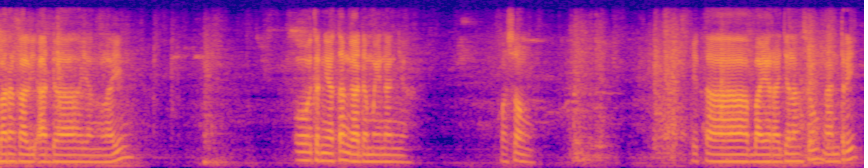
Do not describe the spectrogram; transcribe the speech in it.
barangkali ada yang lain. Oh ternyata nggak ada mainannya. Kosong. Kita bayar aja langsung ngantri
